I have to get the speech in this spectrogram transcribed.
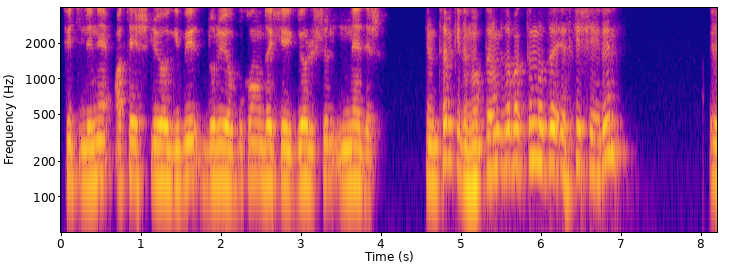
fitilini ateşliyor gibi duruyor. Bu konudaki görüşün nedir? Şimdi tabii ki de notlarımıza baktığımızda Eskişehir'in e,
